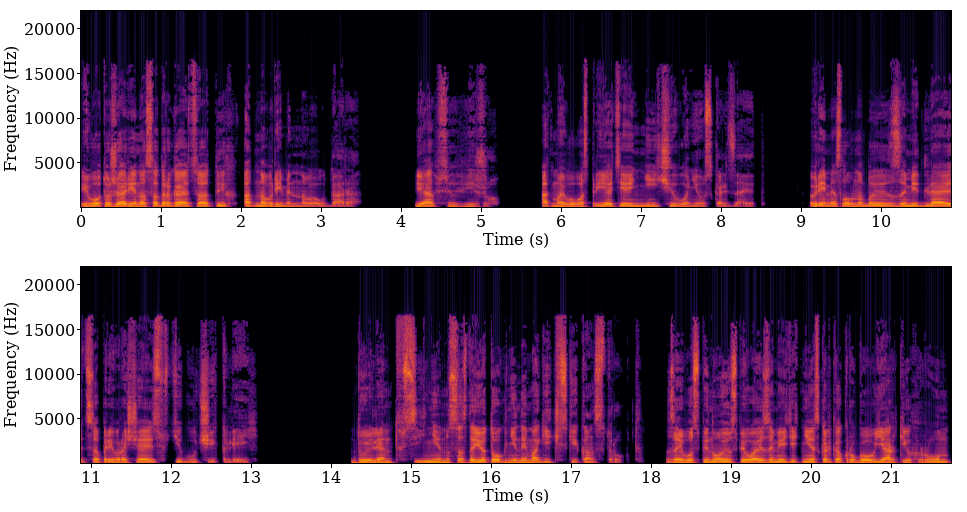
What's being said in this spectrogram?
и вот уже арена содрогается от их одновременного удара. Я все вижу. От моего восприятия ничего не ускользает. Время словно бы замедляется, превращаясь в тягучий клей. Дуэлянт в синем создает огненный магический конструкт. За его спиной успеваю заметить несколько кругов ярких рун,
